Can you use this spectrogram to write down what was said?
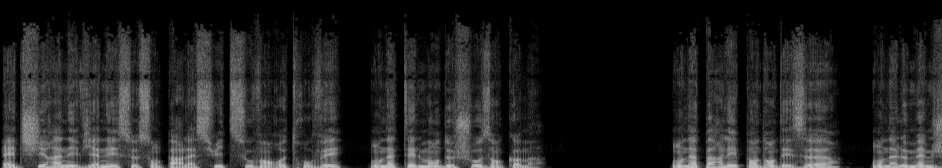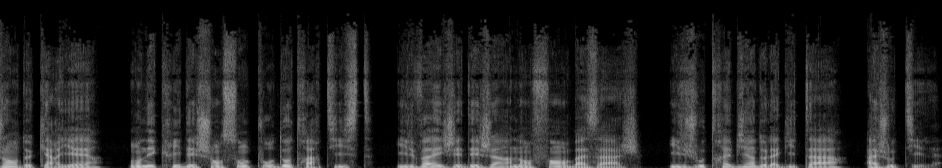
Ed Sheeran et Vianney se sont par la suite souvent retrouvés, on a tellement de choses en commun. On a parlé pendant des heures, on a le même genre de carrière, on écrit des chansons pour d'autres artistes, il va et j'ai déjà un enfant en bas âge, il joue très bien de la guitare, ajoute-t-il.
